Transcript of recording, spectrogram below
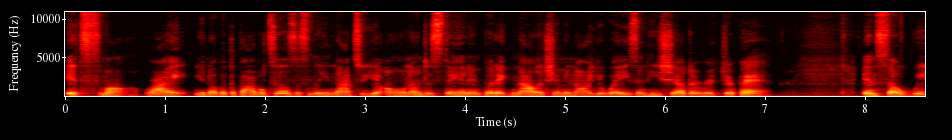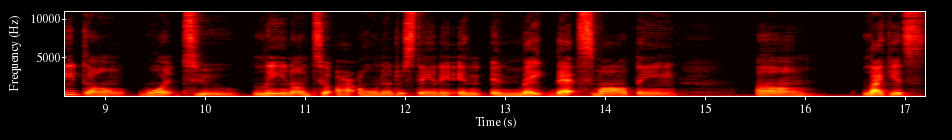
it's small, right? You know, but the Bible tells us lean not to your own understanding, but acknowledge him in all your ways, and he shall direct your path. And so we don't want to lean onto our own understanding and, and make that small thing um like it's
